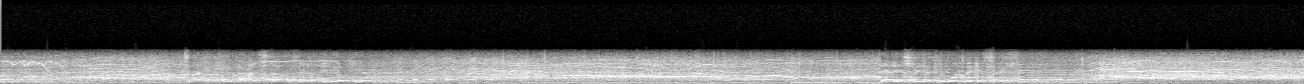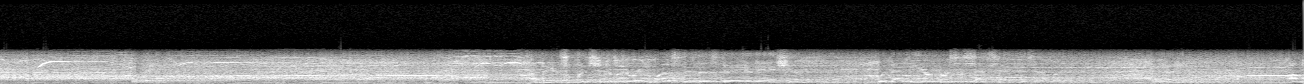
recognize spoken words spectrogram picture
I'm talking to you guys about that video game? That is video. You want to make a sex tape? I think it's a legitimate request in this day and age. Would that be your first sex tape? Is that like, okay? I'm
